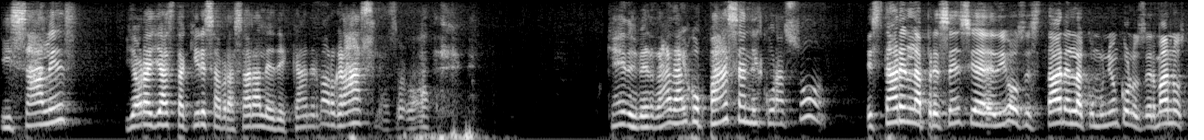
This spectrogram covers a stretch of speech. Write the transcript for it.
y sales y ahora ya hasta quieres abrazar al edecán, hermano, gracias, ¿verdad? Que de verdad algo pasa en el corazón. Estar en la presencia de Dios, estar en la comunión con los hermanos,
